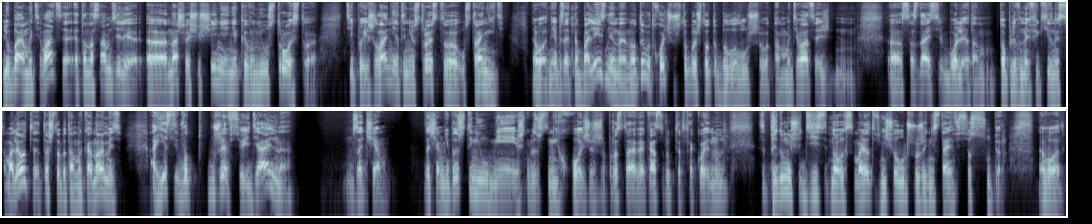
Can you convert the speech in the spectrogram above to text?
любая мотивация это на самом деле э, наше ощущение некоего неустройства, типа и желание это неустройство устранить. Вот, не обязательно болезненное, но ты вот хочешь, чтобы что-то было лучше. Вот там мотивация э, создать более там топливно-эффективный самолет, это чтобы там экономить. А если вот уже все идеально, зачем? Зачем? Не потому, что ты не умеешь, не потому, что ты не хочешь, а просто авиаконструктор такой, ну, придумай еще 10 новых самолетов, ничего лучше уже не станет, все супер. Вот.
